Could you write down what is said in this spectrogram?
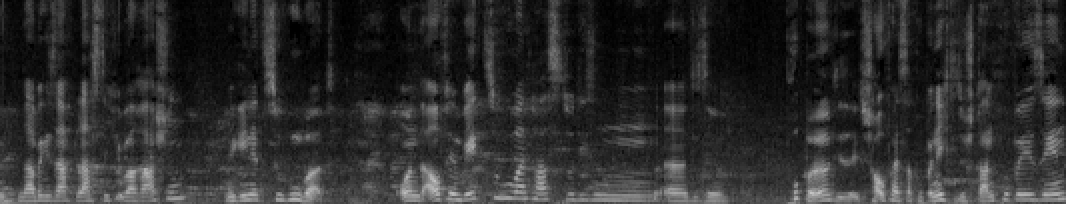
Und da habe ich gesagt, lass dich überraschen, wir gehen jetzt zu Hubert. Und auf dem Weg zu Hubert hast du diesen, äh, diese Puppe, diese Schaufensterpuppe nicht, diese Standpuppe gesehen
